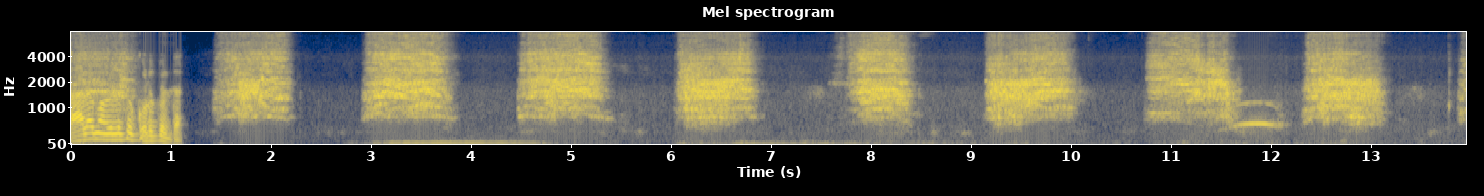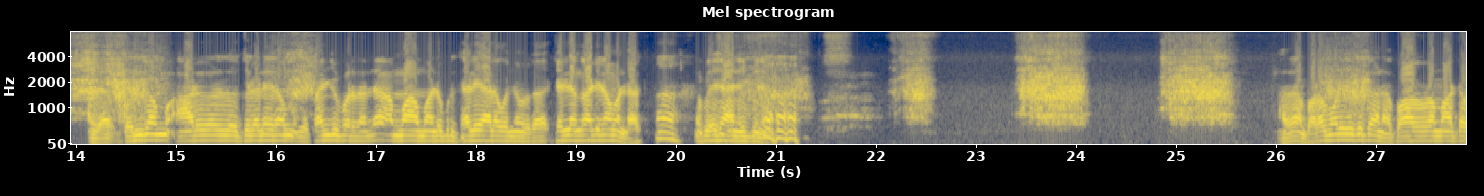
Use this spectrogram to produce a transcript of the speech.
காலமகளுக்கு கொடுத்துட்டேன். அந்த கொஞ்சம் ஆடுகள் சில நேரம் கஞ்சி போடுறதா அம்மா அம்மாண்டு இப்படி தலையால கொஞ்சம் செல்லம் காட்டினா ஆ. பேச அனுப்பினேன். அதான் பழமொழி இருக்குதானே பாடுற மாட்டை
